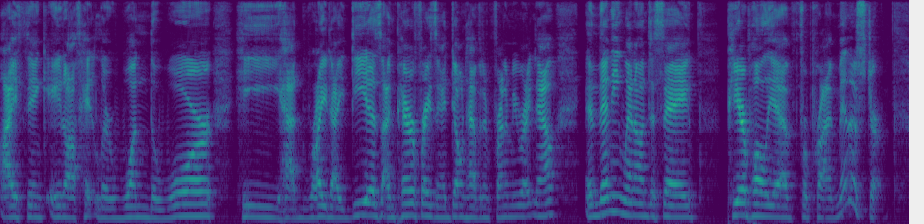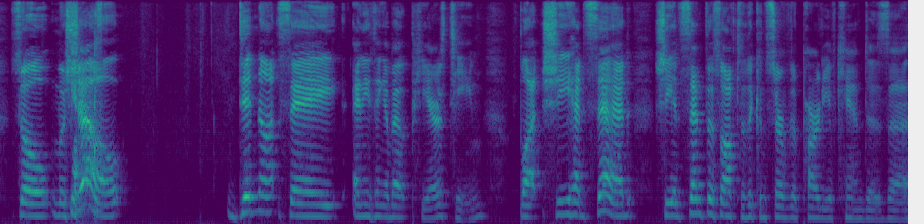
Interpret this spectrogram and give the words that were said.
I think Adolf Hitler won the war. He had right ideas. I'm paraphrasing. I don't have it in front of me right now." And then he went on to say, "Pierre Poilievre for prime minister." So Michelle yes. did not say anything about Pierre's team, but she had said she had sent this off to the Conservative Party of Canada's uh,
